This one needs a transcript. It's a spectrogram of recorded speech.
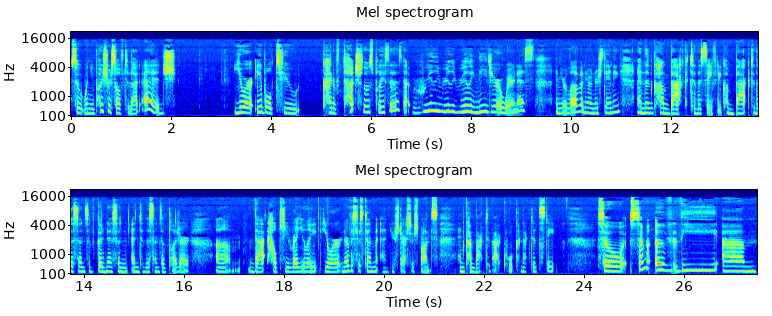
So when you push yourself to that edge, you are able to kind of touch those places that really, really, really need your awareness and your love and your understanding, and then come back to the safety, come back to the sense of goodness and, and to the sense of pleasure. Um, that helps you regulate your nervous system and your stress response and come back to that cool, connected state. So, some of the um,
